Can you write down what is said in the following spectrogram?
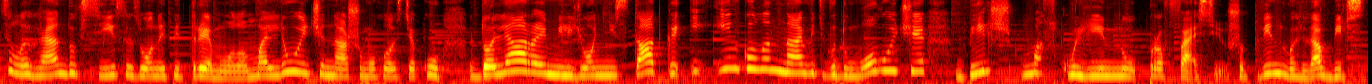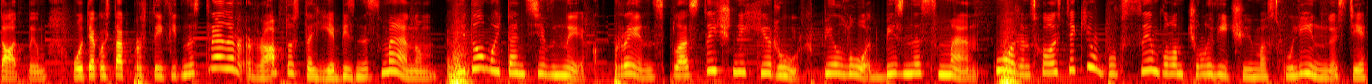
цю легенду всі сезони підтримувало, малюючи нашому холостяку доляри, мільйонні статки і інколи навіть видумовуючи більш маскулінну професію, щоб він виглядав більш статним. От якось так простий фітнес-тренер раптом стає бізнесменом. Відомий танцівник, принц, пластичний хірург, пілот, бізнесмен. Кожен з холостяків був символом чоловічої маскулінності.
